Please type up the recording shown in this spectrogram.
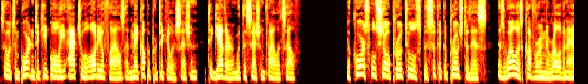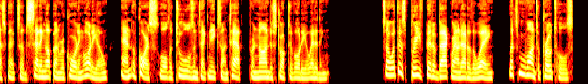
So it's important to keep all the actual audio files that make up a particular session together with the session file itself. The course will show Pro Tools' specific approach to this, as well as covering the relevant aspects of setting up and recording audio, and of course, all the tools and techniques on tap for non destructive audio editing. So, with this brief bit of background out of the way, let's move on to Pro Tools,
